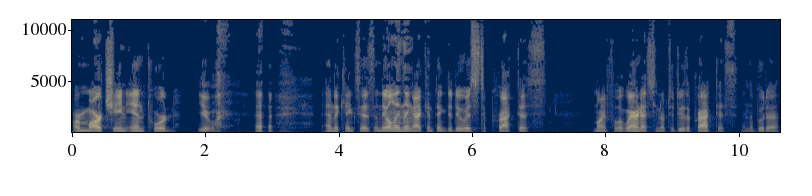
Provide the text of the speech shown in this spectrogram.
are marching in toward you. and the king says, and the only thing I can think to do is to practice mindful awareness, you know, to do the practice. And the Buddha,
